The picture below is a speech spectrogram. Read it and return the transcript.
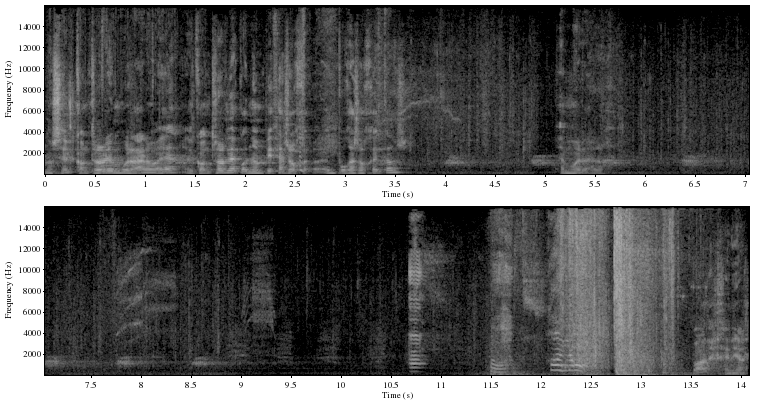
No sé, el control es muy raro, ¿eh? El control de cuando empiezas oje- empujas objetos es muy raro. Oh, oh Vale, genial.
